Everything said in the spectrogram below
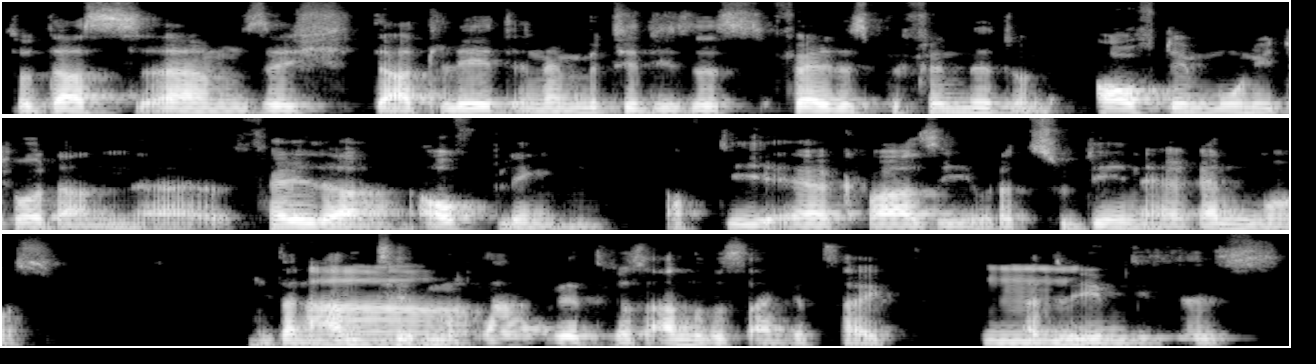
sodass, ähm, sich der Athlet in der Mitte dieses Feldes befindet und auf dem Monitor dann, äh, Felder aufblinken, auf die er quasi oder zu denen er rennen muss. Und dann antippen Ah. und dann wird was anderes angezeigt. Also, Mhm. eben dieses,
